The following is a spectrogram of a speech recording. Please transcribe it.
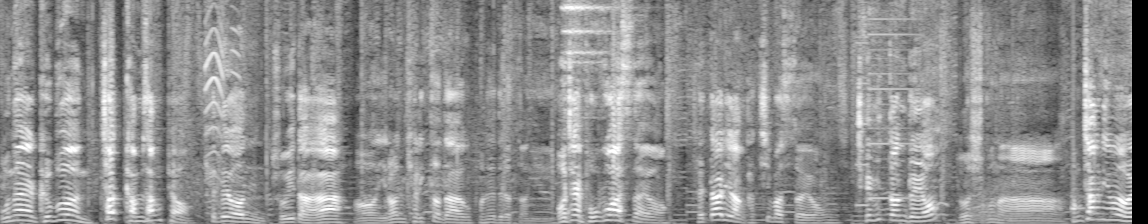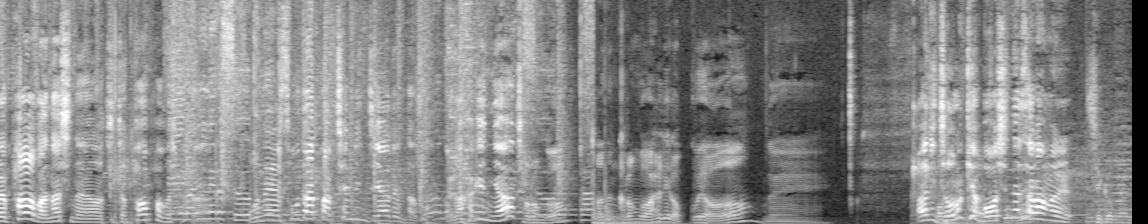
오늘 그분 첫 감상평. 캐대원 조이다. 어, 이런 캐릭터다 하고 보내드렸더니. 어제 보고 왔어요. 제 딸이랑 같이 봤어요. 재밌던데요? 그러시구나. 정창님은 왜 파업 안 하시나요? 진짜 파업하고 싶다. 오늘 소다팝 챌린지 해야 된다고? 내가 하겠냐? 저런 거? 저는 그런 거 할 일 없고요. 네. 아니, 저렇게 멋있는 사람을 지금은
